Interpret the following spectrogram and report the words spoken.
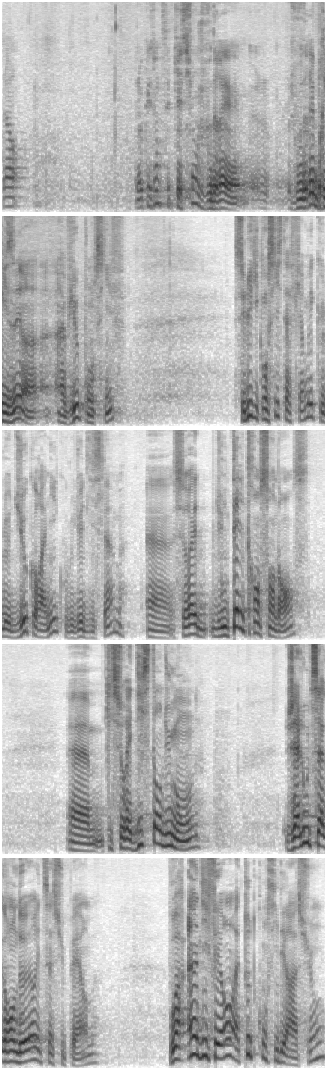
Alors, à l'occasion de cette question, je voudrais, briser un, vieux poncif, celui qui consiste à affirmer que le Dieu coranique ou le Dieu de l'islam euh, serait d'une telle transcendance euh, qu'il serait distant du monde, jaloux de sa grandeur et de sa superbe, voire indifférent à toute considération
